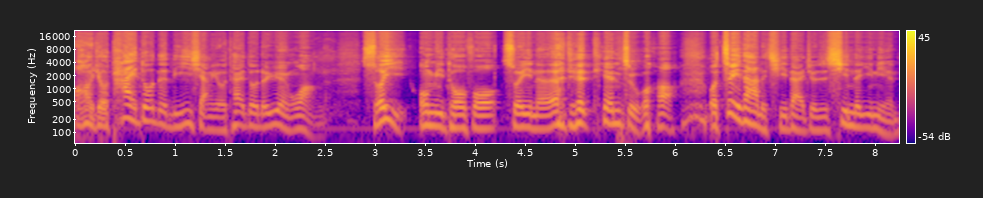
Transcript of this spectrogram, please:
哦，有太多的理想，有太多的愿望了，所以阿弥陀佛，所以呢，这天主哈，我最大的期待就是新的一年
